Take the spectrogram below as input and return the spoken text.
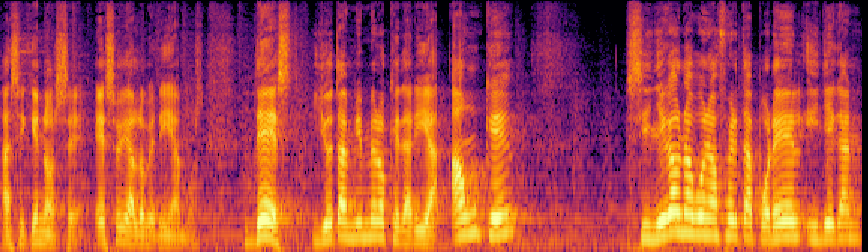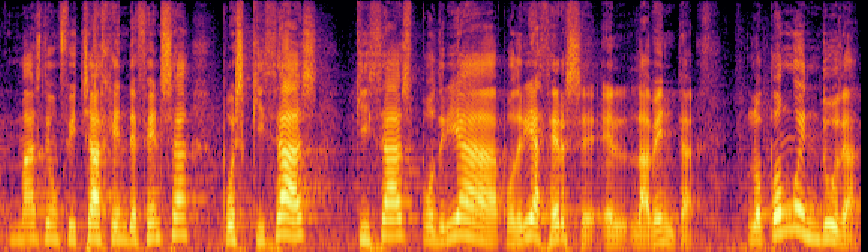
así que no sé, eso ya lo veríamos. Dest, yo también me lo quedaría, aunque si llega una buena oferta por él y llegan más de un fichaje en defensa, pues quizás, quizás podría, podría hacerse la venta. Lo pongo en duda,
